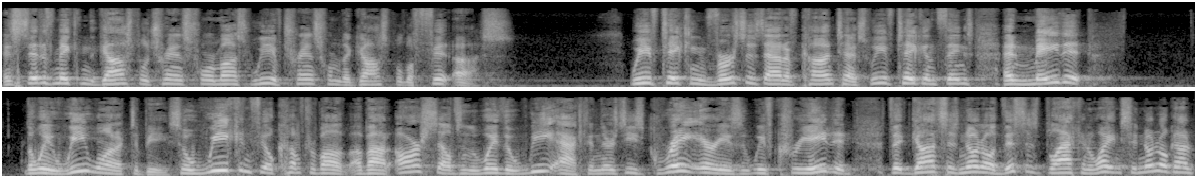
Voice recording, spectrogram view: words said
Instead of making the gospel transform us, we have transformed the gospel to fit us. We have taken verses out of context. We have taken things and made it the way we want it to be. So we can feel comfortable about ourselves and the way that we act. And there's these gray areas that we've created that god says no no this is black and white and say no no god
